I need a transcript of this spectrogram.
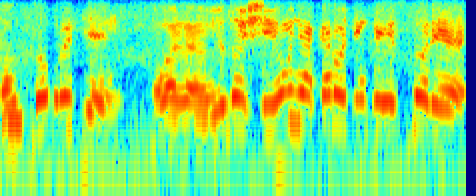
Добрый день, уважаемые ведущие. У меня коротенькая история.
